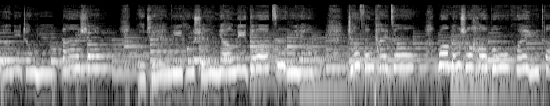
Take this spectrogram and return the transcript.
的你终于罢休。过街霓虹炫耀你的自由，就分开走。我们说好不回头。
